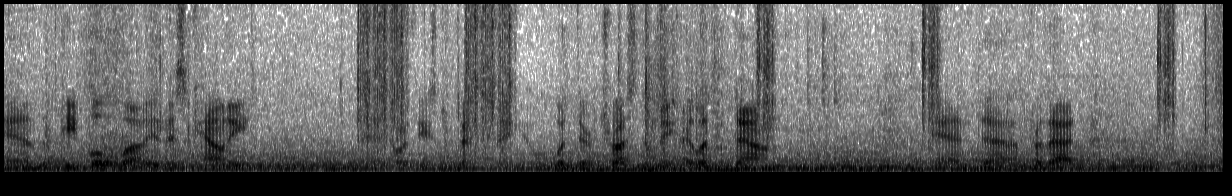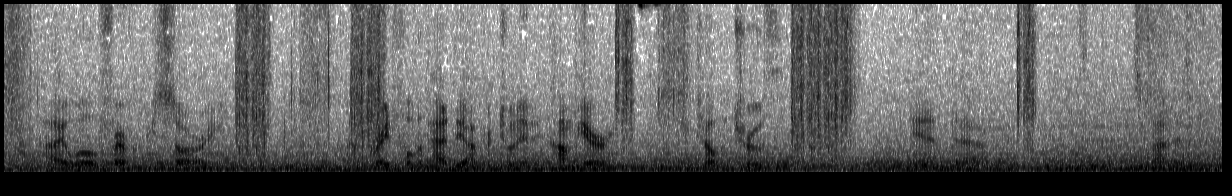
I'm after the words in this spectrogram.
and the people uh, in this county and northeastern Pennsylvania who put their trust in me. I let them down, and uh, for that, I will forever be sorry. I'm grateful to have had the opportunity to come here and tell the truth, and uh, that's about it.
